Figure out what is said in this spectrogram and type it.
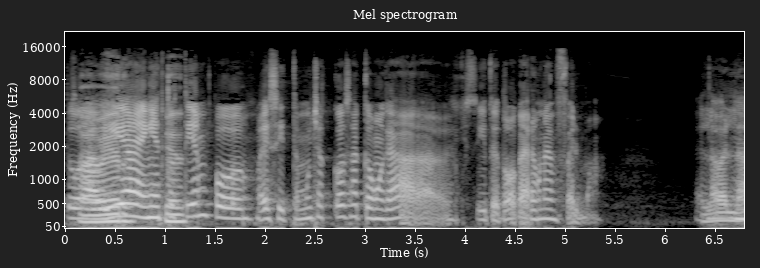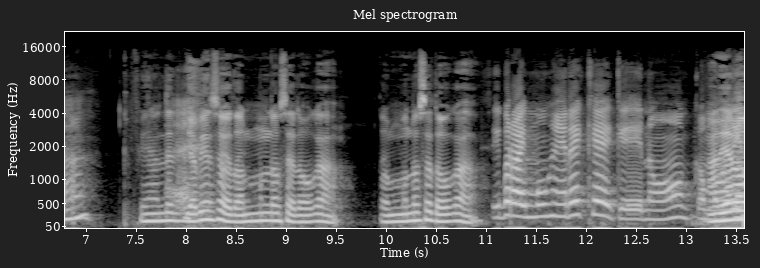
todavía en estos que- tiempos existen muchas cosas como que ah, si te toca eres una enferma. Es la verdad. Final del- yo pienso que todo el mundo se toca. Todo el mundo se toca. Sí, pero hay mujeres que, que no, como Nadie no, lo-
